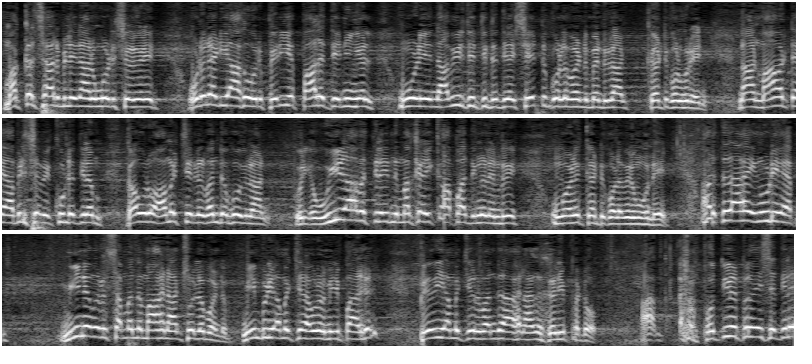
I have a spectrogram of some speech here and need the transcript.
மக்கள் சார்பிலே நான் உங்களோடு சொல்கிறேன் உடனடியாக ஒரு பெரிய பாலத்தை நீங்கள் உங்களுடைய இந்த அபிவிருத்தி திட்டத்திலே சேர்த்துக் கொள்ள வேண்டும் என்று நான் கேட்டுக்கொள்கிறேன். நான் மாவட்ட அபிவிருத்தி சபை கூட்டத்திலும் கௌரவ அமைச்சர்கள் வந்தபோது நான் உயிராபத்திலிருந்து மக்களை காப்பாற்றுங்கள் என்று உங்களோடு கேட்டுக்கொள்ள விரும்புகிறேன் அடுத்ததாக எங்களுடைய மீனவர்கள் சம்பந்தமாக நான் சொல்ல வேண்டும். மீன்பிடி அமைச்சர் அவர்கள் இருப்பார்கள். பிரதி அமைச்சர்கள் வந்ததாக நாங்கள் கேள்விப்பட்டோம். அ- பிரதேசத்திலே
